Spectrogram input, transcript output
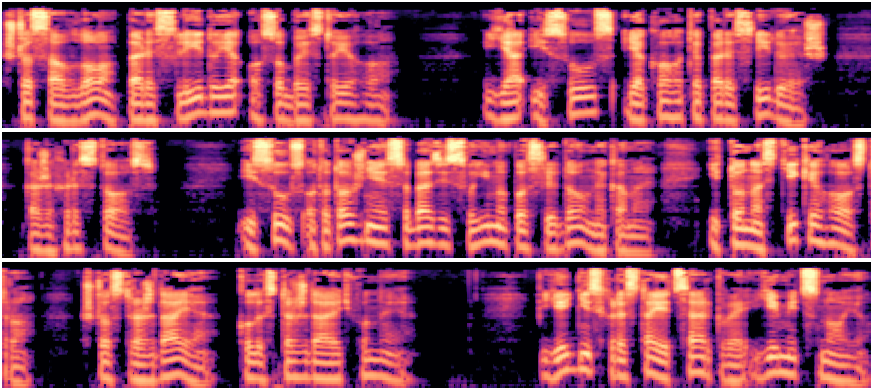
що Савло переслідує особисто Його. Я Ісус, якого ти переслідуєш, каже Христос. Ісус ототожнює себе зі своїми послідовниками, і то настільки гостро, що страждає, коли страждають вони. Єдність Христа і церкви є міцною,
